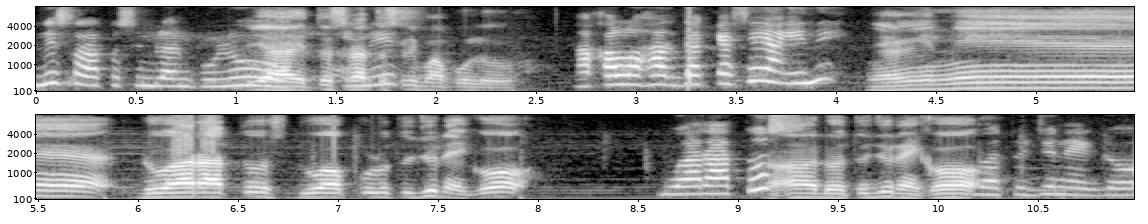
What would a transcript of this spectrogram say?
ini 190. Ya, itu Oh, Ini- 150. nah, kalau harga cashnya yang ini Yang ini 227 nego, 227 Eh, 27 nego. nego.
